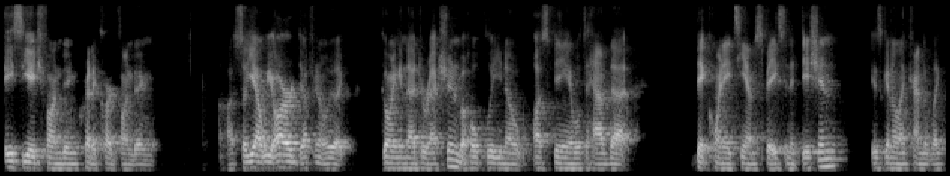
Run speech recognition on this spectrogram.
ACH funding, credit card funding. Uh, so yeah, we are definitely like going in that direction, but hopefully, you know, us being able to have that Bitcoin ATM space in addition is going to like kind of like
